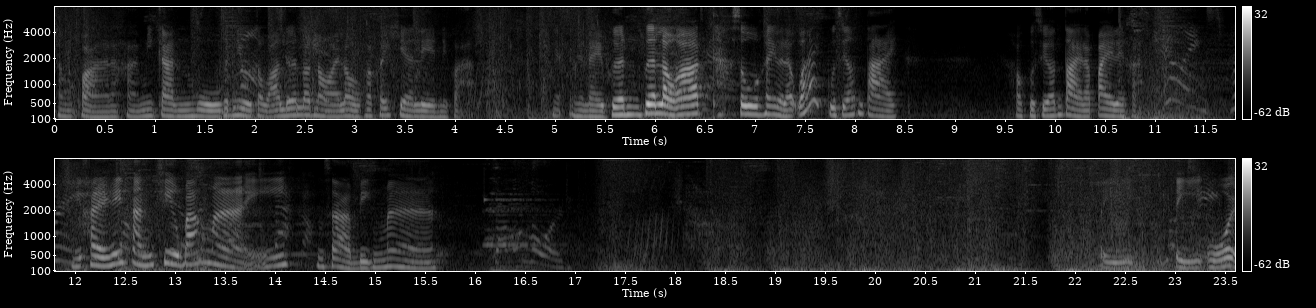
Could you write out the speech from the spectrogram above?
ทางขวานะคะ มีการวูกันอยู่แต่ว่าเลือดเราน้อยเราค่อยๆเคลียร์เลนดีกว่าเนี่ยไหนเพื่อนเพื่อนเราก็สู้ให้อยู่แล้วว้ายกูซิออนตายพอกูซิออนตายแล้วไปเลยค่ะ มีใครให้ฉันคิวบ้างไหมอุตส่าบิงมา ตี ตี โอ้ย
